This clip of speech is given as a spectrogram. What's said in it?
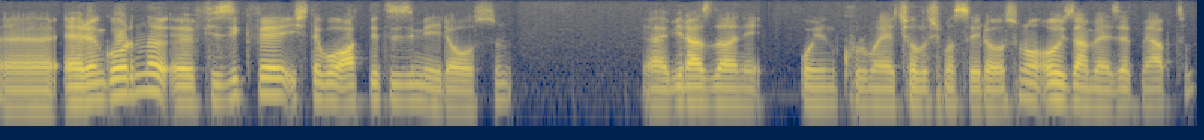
Ee, Aaron Gordon'da e, fizik ve işte bu atletizmiyle olsun. Yani biraz daha hani oyun kurmaya çalışmasıyla olsun. O, o yüzden benzetme yaptım.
